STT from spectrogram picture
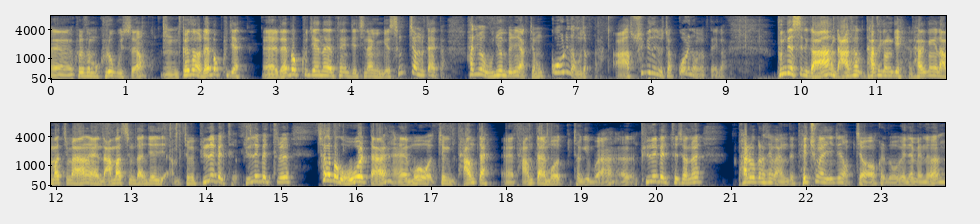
예, 그래서 뭐 그러고 있어요. 음, 그래서 레버쿠젠 예, 레버쿠젠한테 이제 지난 경기에 승점을 따냈다. 하지만 운ion별의 약점은 골이 너무 적다. 아 수비는 좋지만 골이 너무 적다 이거. 분데스리가 나서 다섯 경기 다섯 경기 남았지만 예, 남았습니다. 이제 저기 빌레벨트 빌레벨트를 쳐다보고 5월달 예, 뭐 저기 다음 달 예, 다음 달 뭐 저기 뭐야 어, 빌레벨트전을 바로 그런 생각이 많은데 대충 할 일은 없죠. 그래도 왜냐면은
